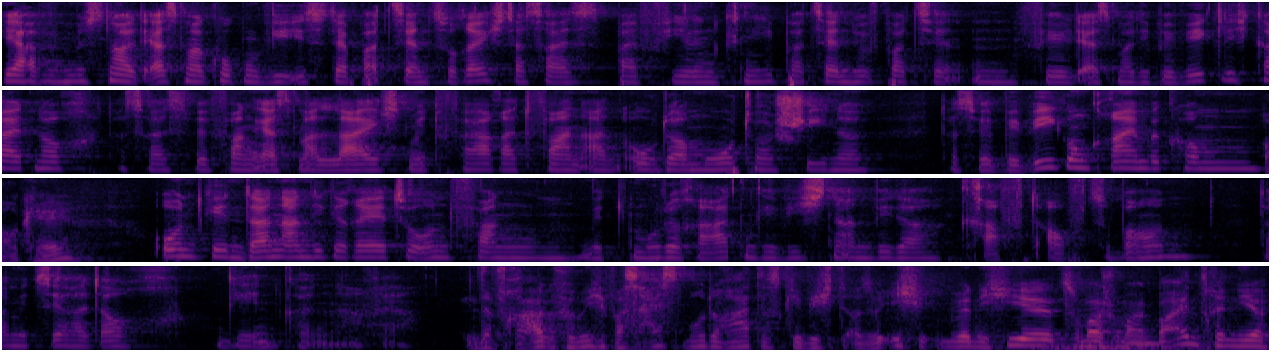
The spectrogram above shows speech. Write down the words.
Ja, wir müssen halt erstmal gucken, wie ist der Patient zurecht. Das heißt, bei vielen Kniepatienten, Hüftpatienten fehlt erstmal die Beweglichkeit noch. Das heißt, wir fangen erstmal leicht mit Fahrradfahren an oder Motorschiene, dass wir Bewegung reinbekommen. Okay. Und gehen dann an die Geräte und fangen mit moderaten Gewichten an, wieder Kraft aufzubauen, damit sie halt auch gehen können nachher eine Frage für mich, was heißt moderates Gewicht? Also ich, wenn ich hier zum Beispiel mein Bein trainiere,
